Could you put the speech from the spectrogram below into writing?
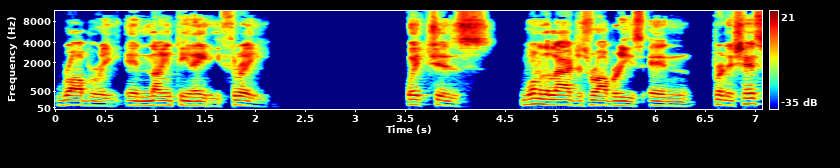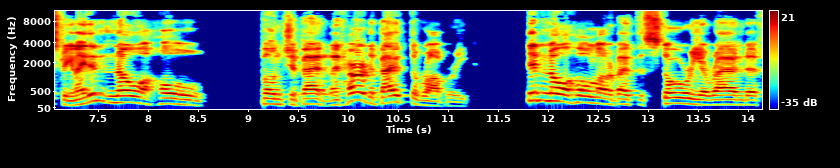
robbery in 1983, which is one of the largest robberies in British history. And I didn't know a whole bunch about it. I'd heard about the robbery, didn't know a whole lot about the story around it,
